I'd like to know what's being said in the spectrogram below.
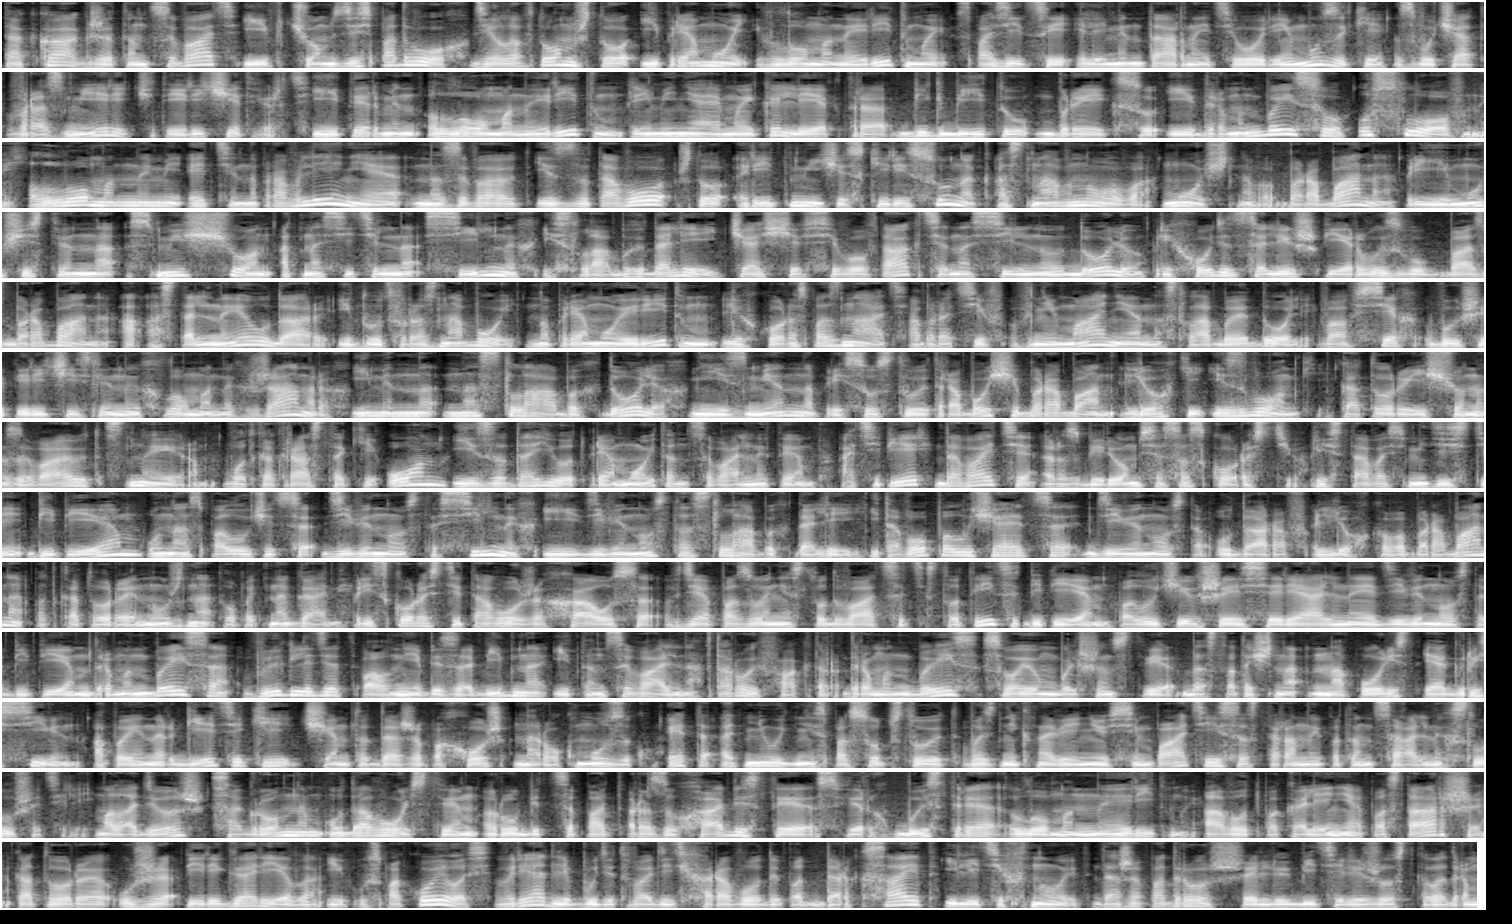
Так как же танцевать и в чем здесь подвох? Дело в том, что и прямой, и ломаные ритмы с позиции элементарной теории музыки звучат в размере 4 четверти. И термин «ломаный ритм», применяемый к электро, бигбиту, брейксу и драм бейсу, условный. Ломанными эти направления называют из-за того, что ритмический рисунок основного мощного барабана преимущественно смещен относительно сильных и слабых долей. Чаще всего в такте на сильную долю приходится лишь первый звук бас-барабана, а остальные удары идут в разнобой. Но прямой ритм легко распознать, обратив внимание на слабые доли. Во всех вышеперечисленных ломаных жанрах именно на слабых долях неизменно присутствует рабочий барабан, легкий и звонкий, который еще называют снейром. Вот как раз таки он и задает прямой танцевальный темп. А теперь давайте разберемся со скоростью. При 180 BPM у нас получится 90 сильных и 90 слабых долей. Итого получается 90 ударов легкого барабана, под которые нужно топать ногами. При скорости того же хаоса в диапазоне 120-130 BPM получившиеся реальные 90 BPM драм н выглядят вполне безобидно и танцевально. Второй фактор. Драм н в своем большинстве достаточно напорист и агрессивен, а по энергетике чем-то даже похож на рок-музыку. Это отнюдь не способствует возникновению симпатии со стороны потенциальных слушателей. Молодежь с огромным удовольствием рубится под разухабистые, сверхбыстрые, ломанные ритмы. А вот поколение постарше, которое уже перегорело и успокоилось, вряд ли будет водить хороводы под Darkside или Техноид. Даже подросшие любители жесткого драм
